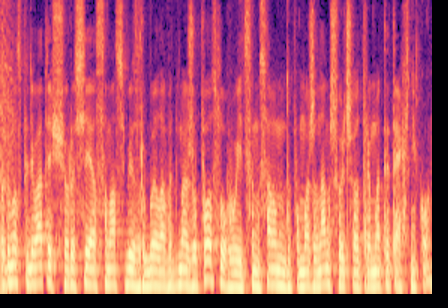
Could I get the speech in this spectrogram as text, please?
Будемо сподіватися, що Росія сама собі зробила ведмежу послугу і цим самим допоможе нам швидше отримати техніку.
